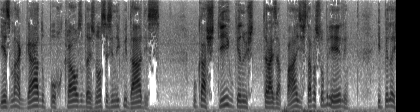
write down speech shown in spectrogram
e esmagado por causa das nossas iniquidades. O castigo que nos traz a paz estava sobre ele, e pelas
